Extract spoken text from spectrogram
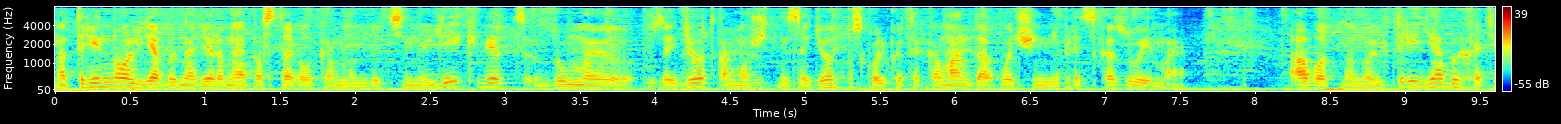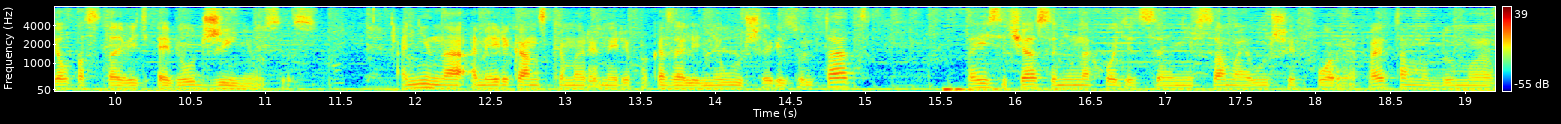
На 3-0 я бы, наверное, поставил команду Team Liquid. Думаю, зайдет, а может не зайдет, поскольку эта команда очень непредсказуемая. А вот на 0-3 я бы хотел поставить Evil Geniuses. Они на американском РМРе показали не лучший результат, да и сейчас они находятся не в самой лучшей форме, поэтому, думаю,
